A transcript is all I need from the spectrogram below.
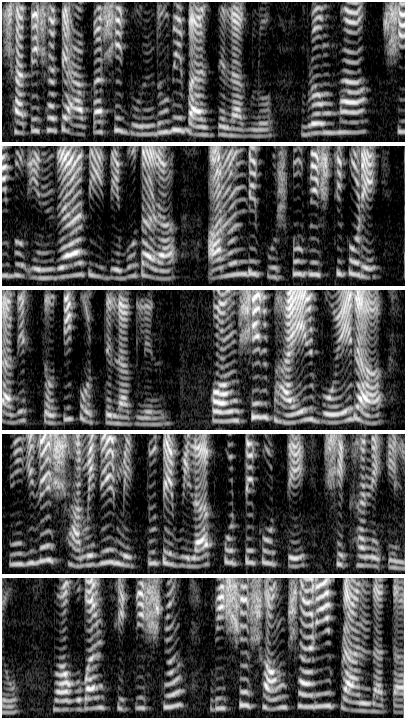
সাথে সাথে আকাশে দুন্দুভি বাজতে লাগল। ব্রহ্মা, শিব ও ইন্দ্রাদি দেবতারা আনন্দে পুষ্পবৃষ্টি করে তাদের স্তুতি করতে লাগলেন। কংসের ভাইয়ের বউয়েরা নিজেদের স্বামীদের মৃত্যুতে বিলাপ করতে করতে সেখানে এলো। ভগবান শ্রীকৃষ্ণ বিশ্ব সংসারের প্রাণদাতা।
